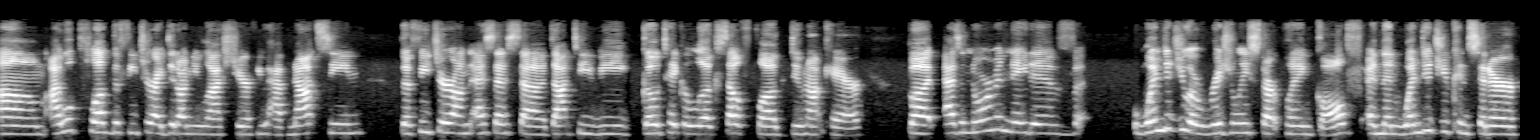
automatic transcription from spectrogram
Um, I will plug the feature I did on you last year. If you have not seen the feature on ss.tv, go take a look. Self plug, do not care. But as a Norman native, when did you originally start playing golf? And then when did you consider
